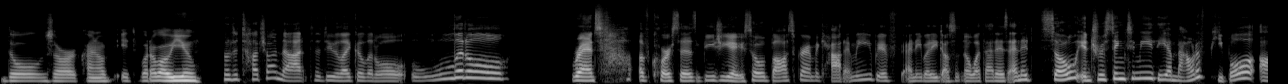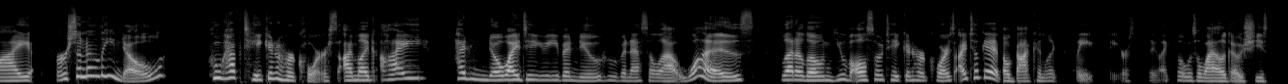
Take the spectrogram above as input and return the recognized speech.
those are kind of it. What about you? So to touch on that, to do like a little little rant of course, is BGA, so Bossgram Academy, if anybody doesn't know what that is. And it's so interesting to me the amount of people I personally know who have taken her course. I'm like, I had no idea you even knew who Vanessa Lau was, let alone you've also taken her course. I took it oh, back in like 2020 or something like that. It was a while ago. She's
